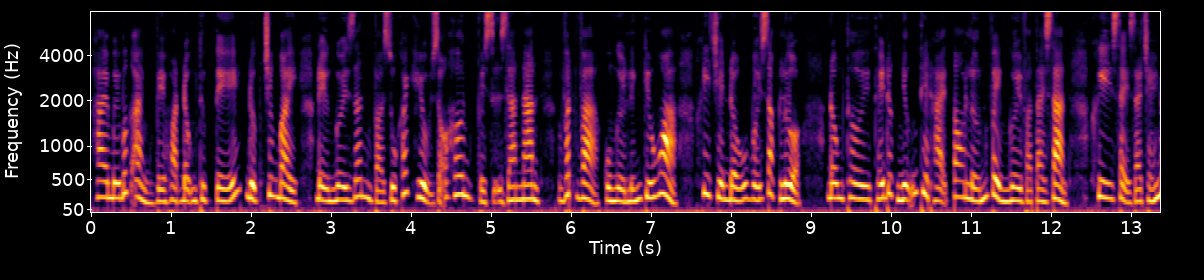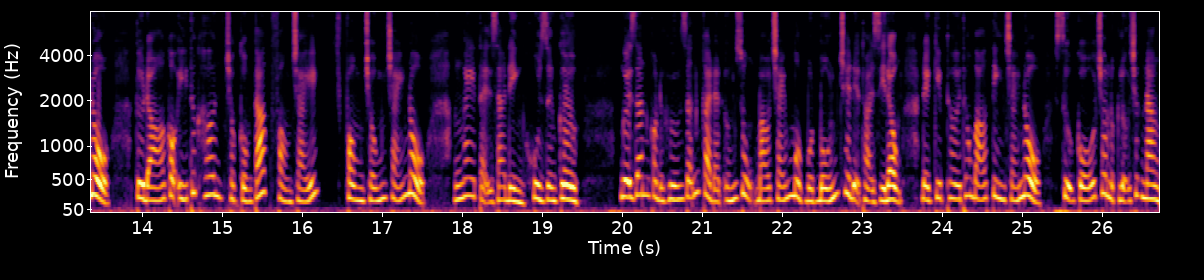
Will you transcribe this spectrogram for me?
20 bức ảnh về hoạt động thực tế được trưng bày để người dân và du khách hiểu rõ hơn về sự gian nan, vất vả của người lính cứu hỏa khi chiến đấu với giặc lửa, đồng thời thấy được những thiệt hại to lớn về người và tài sản khi xảy ra cháy nổ, từ đó có ý thức hơn trong công tác phòng cháy, phòng chống cháy nổ ngay tại gia đình, khu dân cư người dân còn được hướng dẫn cài đặt ứng dụng báo cháy 114 trên điện thoại di động để kịp thời thông báo tin cháy nổ, sự cố cho lực lượng chức năng,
